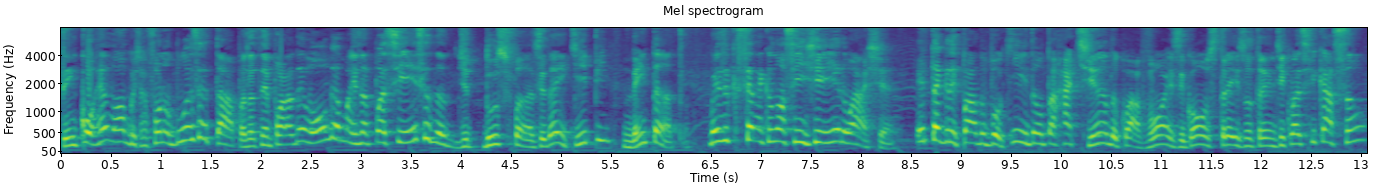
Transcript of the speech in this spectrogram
tem que correr logo, já foram duas etapas. A temporada é longa, mas a paciência do, de, dos fãs e da equipe, nem tanto. Mas o que será que o nosso engenheiro acha? Ele tá gripado um pouquinho, então tá rateando com a voz, igual os três no treino de classificação.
